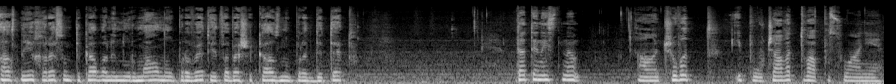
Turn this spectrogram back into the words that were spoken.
Аз не я харесвам такава ненормална, оправете и това беше казано пред детето. Да, те наистина а, чуват и получават това послание.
